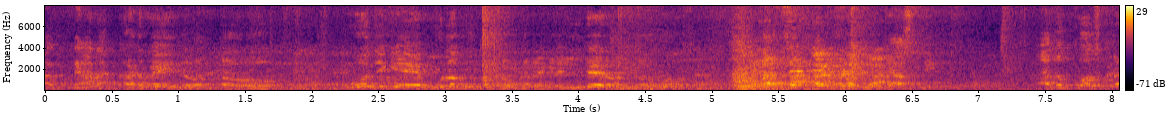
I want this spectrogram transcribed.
ಆ ಜ್ಞಾನ ಕಡಿಮೆ ಇರುವಂಥವ್ರು ಓದಿಗೆ ಮೂಲಭೂತ ಸೌಕರ್ಯಗಳು ಇಲ್ಲದೆ ಇರುವಂಥವ್ರು ಜಾಸ್ತಿ. ಅದಕ್ಕೋಸ್ಕರ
